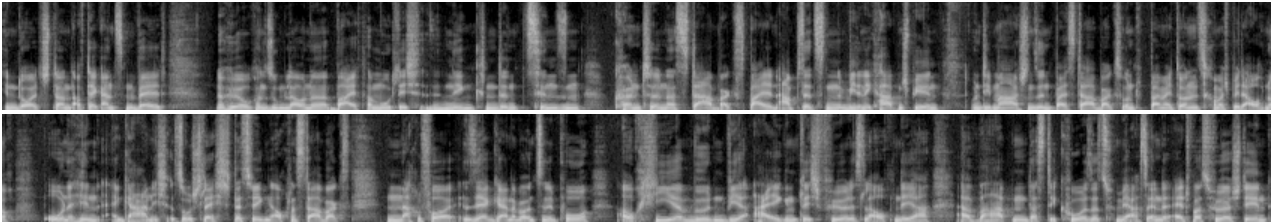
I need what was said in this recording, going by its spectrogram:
in Deutschland, auf der ganzen Welt eine höhere Konsumlaune bei vermutlich sinkenden Zinsen könnte eine Starbucks bei den Absätzen wieder in die Karten spielen und die Margen sind bei Starbucks und bei McDonald's kommen wir später auch noch ohnehin gar nicht so schlecht. Deswegen auch eine Starbucks nach wie vor sehr gerne bei uns im Depot. Auch hier würden wir eigentlich für das laufende Jahr erwarten, dass die Kurse zum Jahresende etwas höher stehen,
